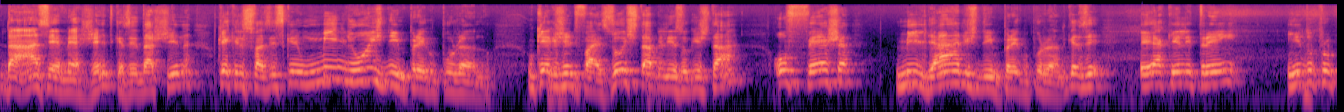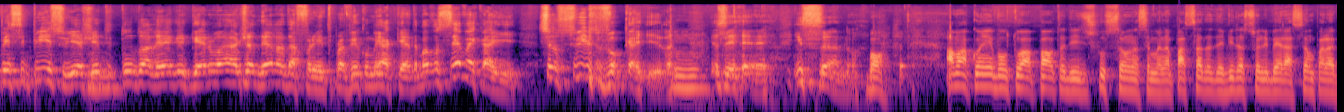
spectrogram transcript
da Ásia emergente, quer dizer, da China. O que é que eles fazem? Eles criam milhões de emprego por ano. O que é que a gente faz? Ou estabiliza o que está, ou fecha milhares de emprego por ano. Quer dizer, é aquele trem indo para o precipício e a gente uhum. tudo alegre, quero a janela da frente para ver como é a queda. Mas você vai cair, seus filhos vão cair. Né? Uhum. Quer dizer, é insano. Bom, a maconha voltou à pauta de discussão na semana passada devido à sua liberação para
